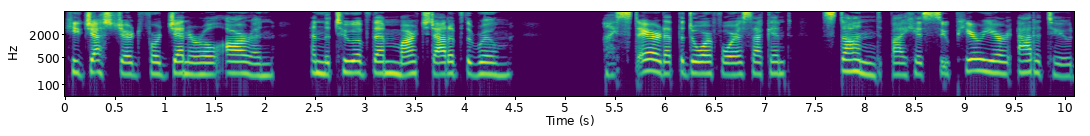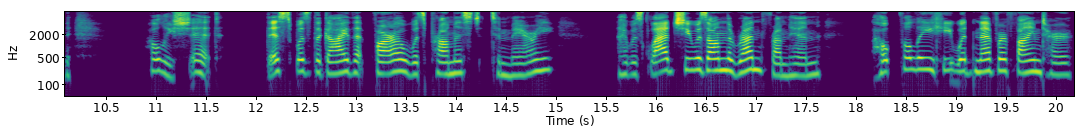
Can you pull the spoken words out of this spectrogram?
He gestured for General Auron, and the two of them marched out of the room. I stared at the door for a second, stunned by his superior attitude. Holy shit, this was the guy that Farah was promised to marry? I was glad she was on the run from him. Hopefully, he would never find her.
